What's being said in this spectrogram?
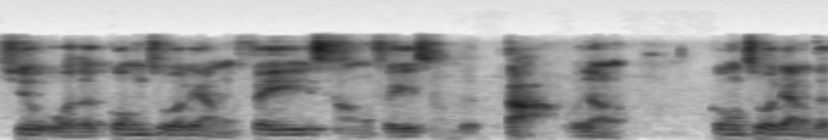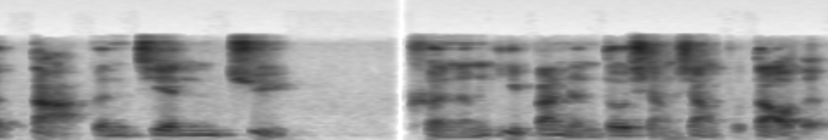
其实我的工作量非常非常的大。我想，工作量的大跟艰巨，可能一般人都想象不到的。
